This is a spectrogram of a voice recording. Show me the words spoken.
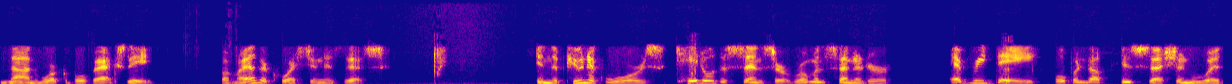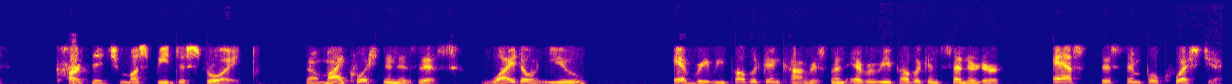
non-workable vaccine. But my other question is this. In the Punic Wars, Cato the censor, Roman senator, every day opened up his session with Carthage must be destroyed. Now, my question is this. Why don't you every Republican congressman, every Republican senator ask this simple question.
